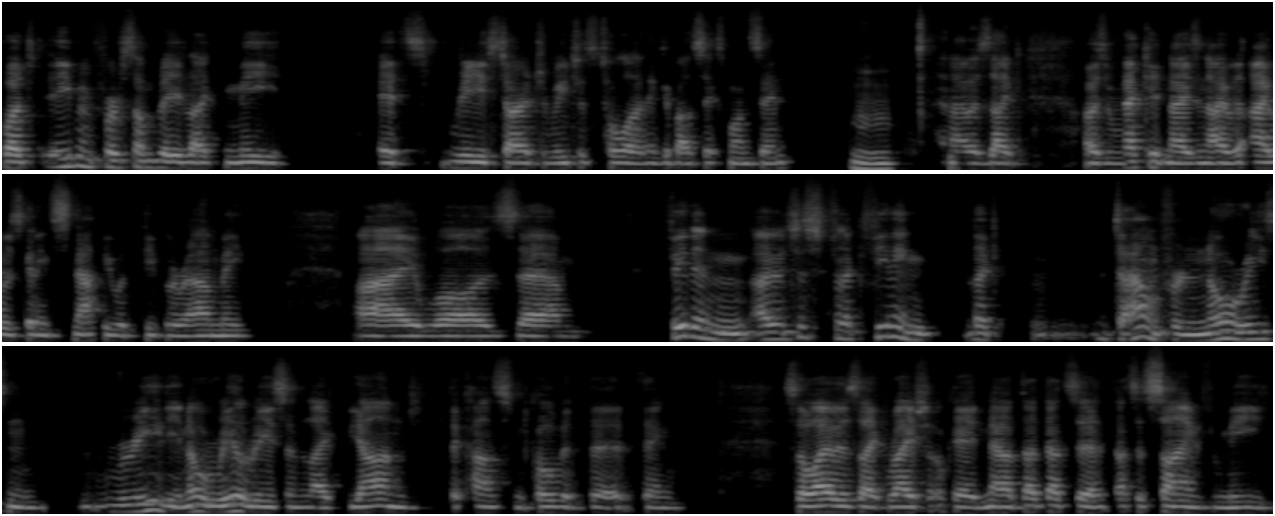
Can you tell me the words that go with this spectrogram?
But even for somebody like me, it's really started to reach its toll. I think about six months in, mm-hmm. and I was like, I was recognizing I, was getting snappy with people around me. I was um, feeling, I was just like feeling like down for no reason, really, no real reason, like beyond the constant COVID the thing. So I was like, right, okay, now that that's a that's a sign for me.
